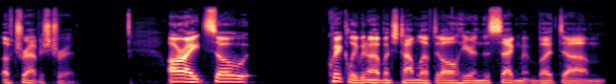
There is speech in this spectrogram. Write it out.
of Travis Tritt. All right, so quickly, we don't have much time left at all here in this segment, but um,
